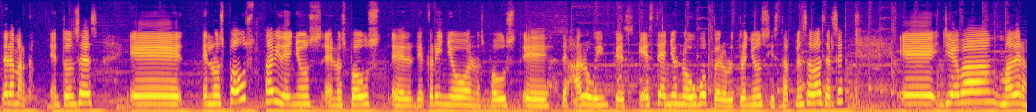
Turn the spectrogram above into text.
de la marca. Entonces, eh, en los posts navideños, en los posts eh, del Día del Cariño, en los posts eh, de Halloween, que es que este año no hubo, pero el otro año sí está pensado hacerse, llevan madera.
